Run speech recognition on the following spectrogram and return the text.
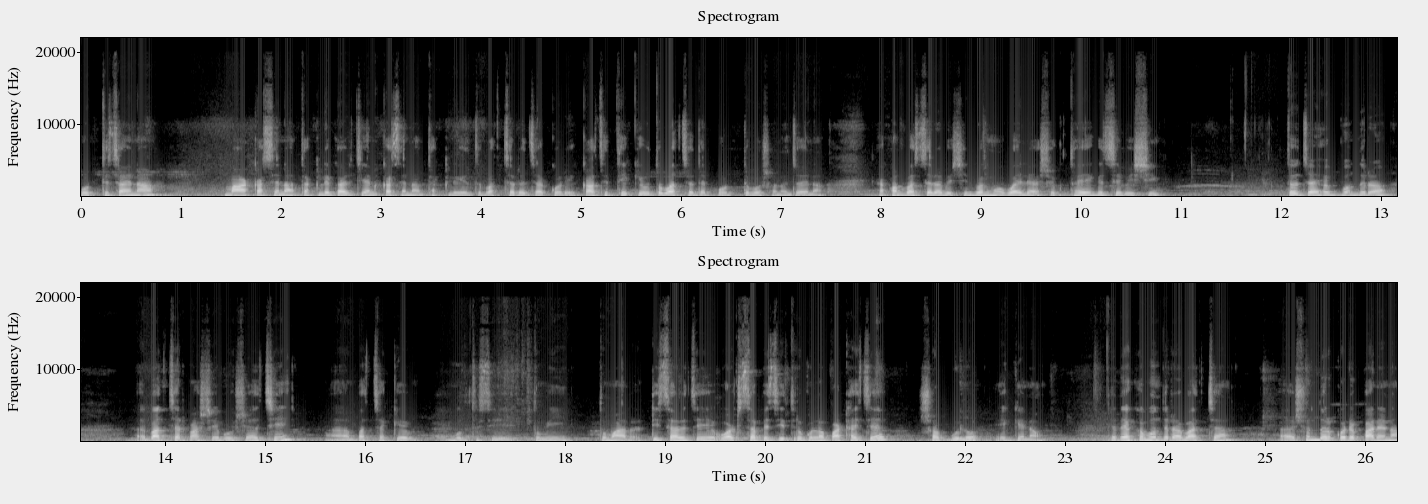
পড়তে চায় না। মা কাছে না থাকলে গার্জিয়ান কাছে না থাকলে বাচ্চারা যা করে। কাছে থেকেও তো বাচ্চাদের পড়তে বসানো যায় না। এখন বাচ্চারা বেশিরভাগ মোবাইলে আসক্ত হয়ে গেছে বেশি। তো যাই হোক বন্ধুরা বাচ্চার পাশে বসে আছি। বাচ্চাকে বলতেছি, তুমি তোমার টিচার যে হোয়াটসঅ্যাপে চিত্রগুলো পাঠাইছে, সবগুলো এঁকে নাও। তো দেখো বন্ধুরা, বাচ্চা সুন্দর করে পারে না,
